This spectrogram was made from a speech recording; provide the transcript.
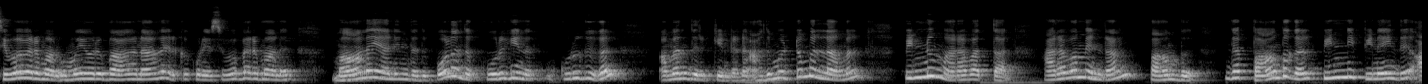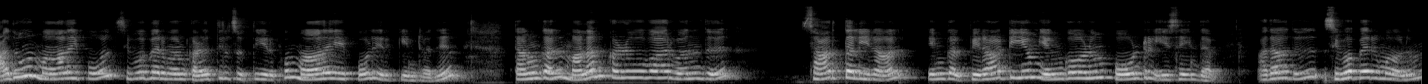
சிவபெருமான் உமையொரு பாகனாக இருக்கக்கூடிய சிவபெருமானர் மாலை அணிந்தது போல் அந்த குறுகின குறுகுகள் அமர்ந்திருக்கின்றன. அது மட்டும் அல்லாமல் பின்னும் அரவத்தால். அரவம் என்றால் பாம்பு. இந்த பாம்புகள் பின்னி பிணைந்து அதுவும் மாலை போல் சிவபெருமான் கழுத்தில் சுற்றி இருக்கும் மாலையைப் போல் இருக்கின்றது. தங்கள் மலம் கழுவுவார் வந்து சார்த்தலினால் எங்கள் பிராட்டியும் எங்கோனும் போன்று இசைந்த. அதாவது சிவபெருமானும்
